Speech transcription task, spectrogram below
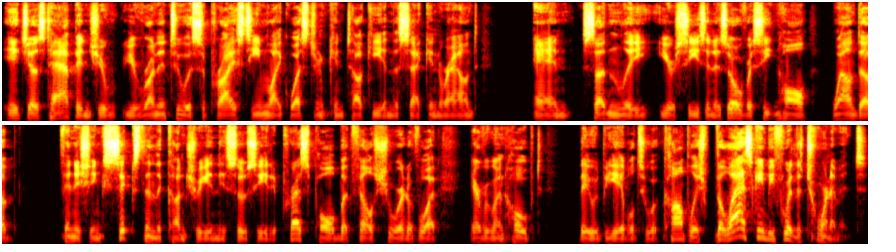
it just happens. You you run into a surprise team like Western Kentucky in the second round, and suddenly your season is over. Seton Hall wound up finishing sixth in the country in the Associated Press poll, but fell short of what everyone hoped they would be able to accomplish. The last game before the tournament,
